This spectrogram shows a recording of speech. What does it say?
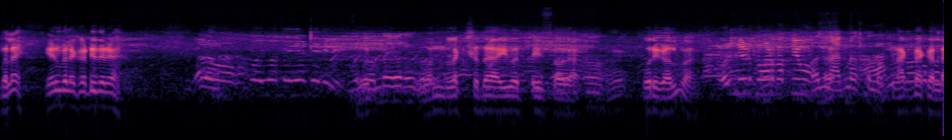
ಬೆಲೆ? ಏನು ಬೆಲೆ ಕಟ್ಟಿದ್ದೀರಾ? ಒಂದು ಲಕ್ಷದ ಐವತ್ತೈದು ಸಾವಿರ. ಕೋರಿಗಳಲ್ವಾ? ನಾಲ್ಕು ನಾಲ್ಕಲ್ಲ?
